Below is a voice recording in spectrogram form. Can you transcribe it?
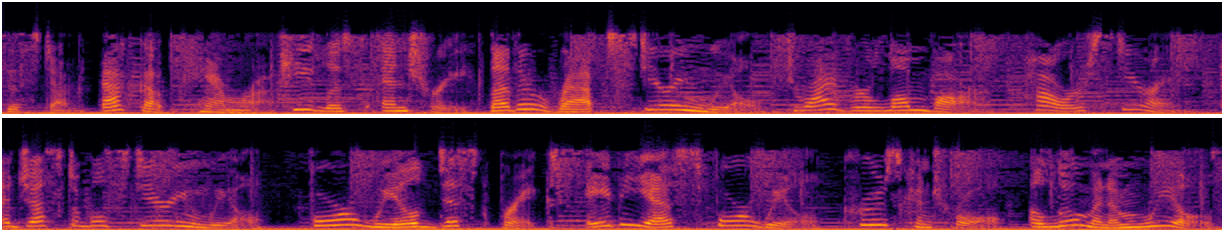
system, backup camera, keyless entry, leather-wrapped steering wheel, driver lumbar, power steering, adjustable steering wheel, four-wheel disc brakes, ABS four-wheel, cruise control, aluminum wheels,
